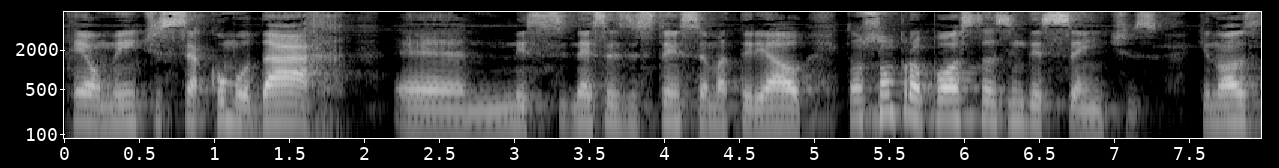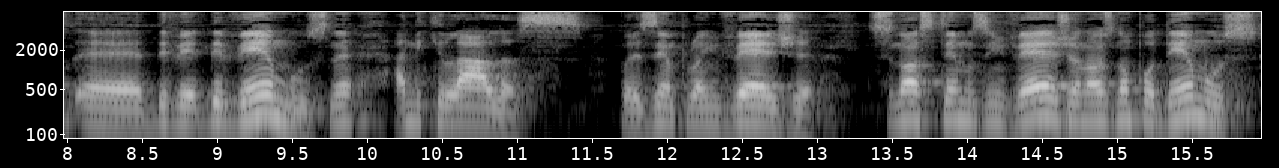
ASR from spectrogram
realmente se acomodar é, nesse, nessa existência material. Então, são propostas indecentes que nós é, deve, devemos né, aniquilá-las. Por exemplo, a inveja. Se nós temos inveja, nós não podemos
